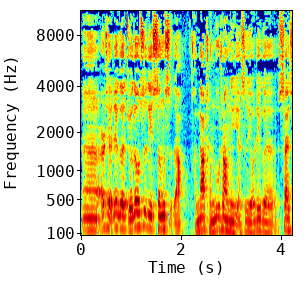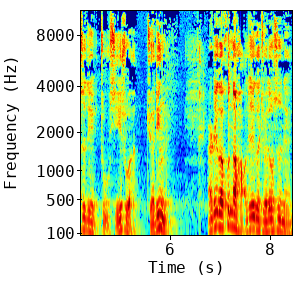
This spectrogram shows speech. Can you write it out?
嗯，而且这个决斗士的生死啊，很大程度上呢也是由这个赛事的主席所决定的。而这个混得好的这个决斗士呢，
